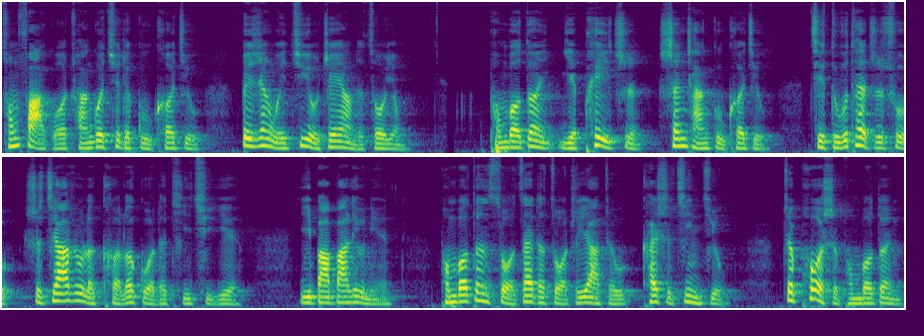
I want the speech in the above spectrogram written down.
从法国传过去的骨科酒被认为具有这样的作用。彭伯顿也配制生产骨科酒，其独特之处是加入了可乐果的提取液。1886年，彭伯顿所在的佐治亚州开始禁酒，这迫使彭伯顿。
